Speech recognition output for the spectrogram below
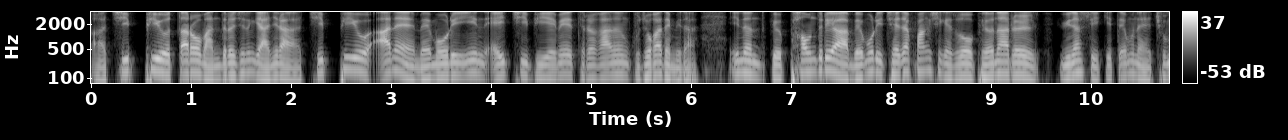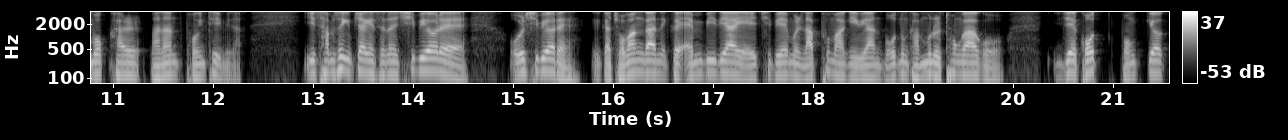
어, GPU 따로 만들어지는 게 아니라 GPU 안에 메모리인 HBM에 들어가는 구조가 됩니다. 이는 그 파운드리와 메모리 제작 방식에도 변화를 유인할 수 있기 때문에 주목할 만한 포인트입니다. 이 삼성 입장에서는 12월에 올 12월에 그러니까 조만간 그 엔비디아의 HBM을 납품하기 위한 모든 관문을 통과하고 이제 곧 본격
